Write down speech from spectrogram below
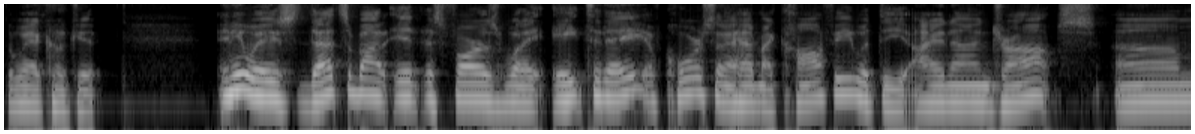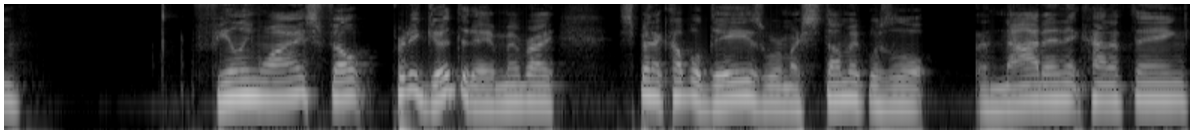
the way I cook it. Anyways, that's about it as far as what I ate today, of course. And I had my coffee with the iodine drops. Um, feeling wise, felt pretty good today. Remember, I spent a couple days where my stomach was a little a knot in it kind of thing.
